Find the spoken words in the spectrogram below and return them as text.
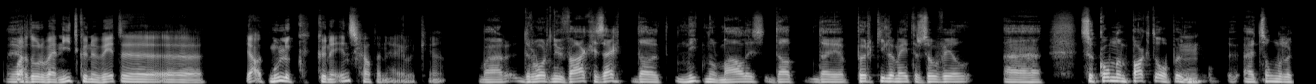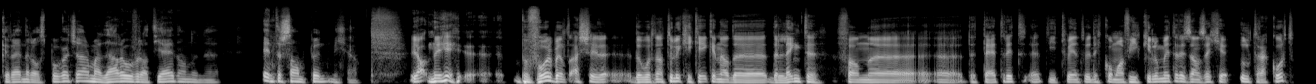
waardoor wij niet kunnen weten, eh, ja, het moeilijk kunnen inschatten eigenlijk. Ja. Maar er wordt nu vaak gezegd dat het niet normaal is dat, dat je per kilometer zoveel eh, seconden pakt op een Mhm. uitzonderlijke renner als Pogacar. Maar daarover had jij dan een eh, interessant punt, Michael. Ja, nee. eh, Bijvoorbeeld, als je, er wordt natuurlijk gekeken naar de, de lengte van de tijdrit, die 22,4 kilometer is, dan zeg je ultrakort.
